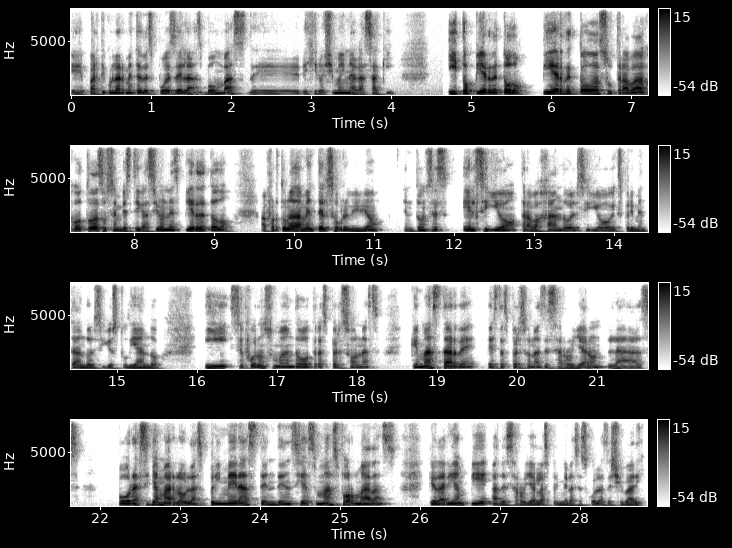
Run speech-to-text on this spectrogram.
eh, particularmente después de las bombas de, Hiroshima y Nagasaki. Ito pierde todo, pierde todo su trabajo, todas sus investigaciones, pierde todo. Afortunadamente él sobrevivió, entonces él siguió trabajando, él siguió experimentando, él siguió estudiando y se fueron sumando otras personas que más tarde estas personas desarrollaron las por así llamarlo, las primeras tendencias más formadas que darían pie a desarrollar las primeras escuelas de Shibari,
